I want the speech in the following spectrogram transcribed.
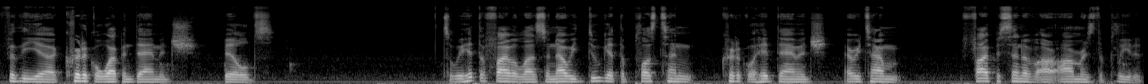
for the uh, critical weapon damage builds. So we hit the five or less, so now we do get the plus 10 critical hit damage every time 5% of our armor is depleted.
